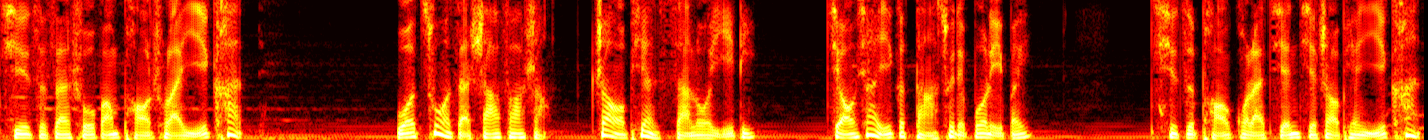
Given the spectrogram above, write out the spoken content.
妻子在厨房跑出来一看，我坐在沙发上，照片散落一地，脚下一个打碎的玻璃杯。妻子跑过来捡起照片一看，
